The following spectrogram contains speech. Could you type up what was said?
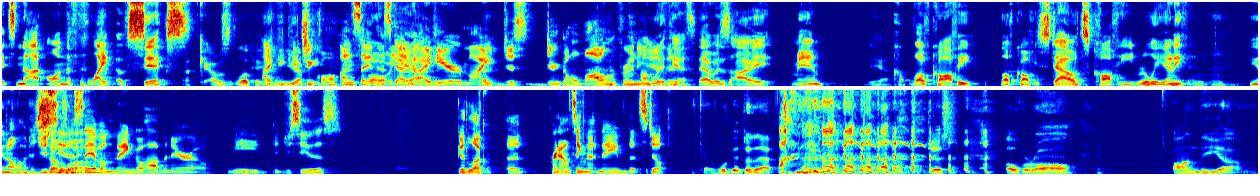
it's not on the flight of six Okay, I was looking. I could get you- coffee? I'd say this Oh, guy yeah. right here might just drink a whole bottle in front of you. i'm with you that was i man Yeah. co- love coffee, love coffee stouts, coffee, really anything. You know. Oh, did you So, see this? uh, They have a mango habanero mead. Did you see this? Good luck uh, pronouncing that name, but still. Okay, we'll get to that. Just overall, on the um,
